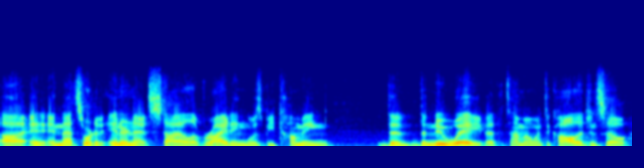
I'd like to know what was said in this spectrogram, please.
Uh, and, and, that sort of internet style of writing was becoming the the new wave at the time I went to college. And so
